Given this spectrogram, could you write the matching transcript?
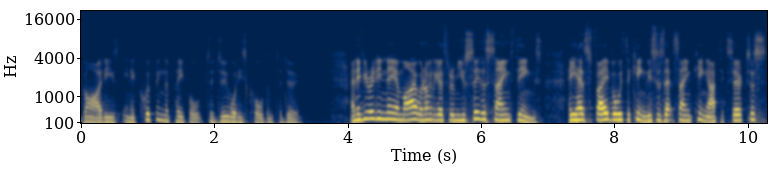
God is in equipping the people to do what He's called them to do. And if you read in Nehemiah, we're not going to go through them, you see the same things. He has favor with the king. This is that same king, Artaxerxes.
